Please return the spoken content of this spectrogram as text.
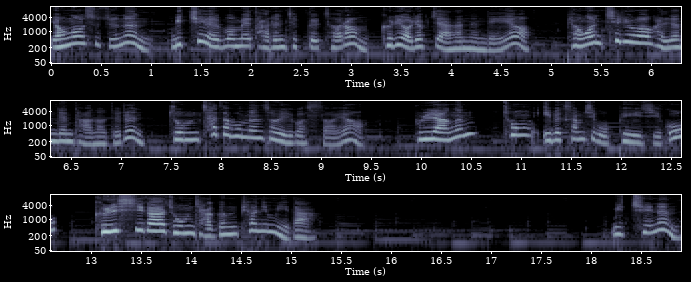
영어 수준은 미취 앨범의 다른 책들처럼 그리 어렵지 않았는데요. 병원 치료와 관련된 단어들은 좀 찾아보면서 읽었어요. 분량은 총 235페이지고 글씨가 좀 작은 편입니다. 미취는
